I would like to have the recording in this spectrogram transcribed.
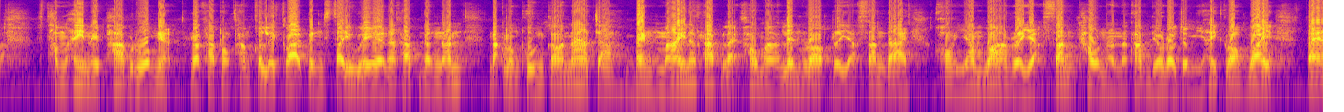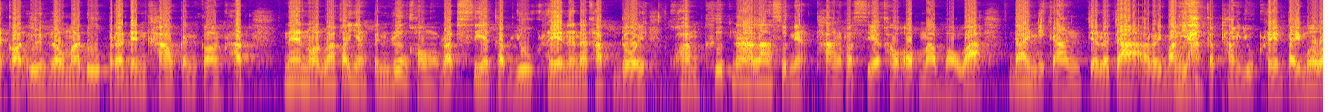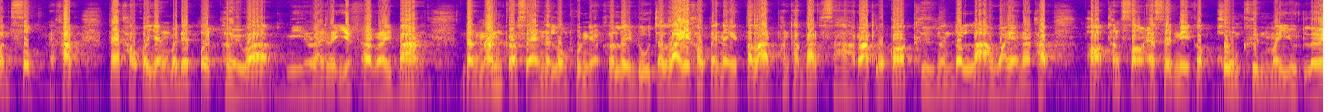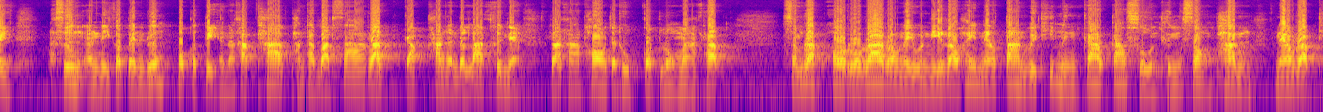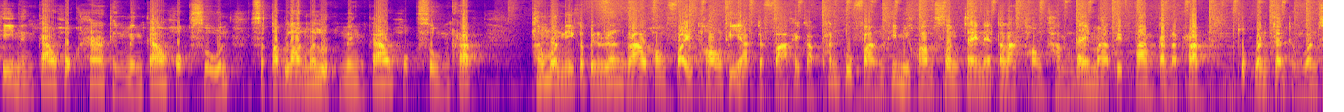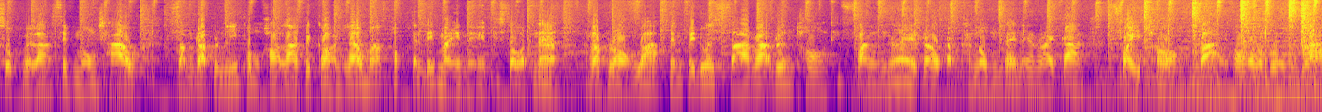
ทำให้ในภาพรวมเนี่ยราคาทองคำก็เลยกลายเป็นไซด์เวย์นะครับ ดังนั้นนักลงทุนก็น่าจะแบ่งไม้นะครับ และเข้ามาเล่นรอบระยะสั้นได้ ขอย้ำว่าระยะสั้นเท่านั้นนะครับ เดี๋ยวเราจะมีให้กรอบไว้ แต่ก่อนอื่นเรามาดูประเด็นข่าวกันก่อนครับ แน่นอนว่าก็ยังเป็นเรื่องของรัสเซียกับยูเครนนะครับ โดยความคืบหน้าล่าสุดเนี่ยทางรัสเซียเขาออกมาบอกว่า ได้มีการเจรจาอะไรบางอย่างกับทางยูเครนไปเมื่อวันศุกร์นะครับ แต่เขาก็ยังไม่ได้เปิดเผยว่ามีรายละเอียดอะไรบ้าง ดังนั้นกระแสเงินลงทุนเนี่ยก็เลยดูจะไหลเข้าไปในตลาดพันธบัตรสหรัฐ แล้วก็ถือเงินดอลลาร์ไว้นะครับ เพราะทั้ง2 a s s e t นี้ก็พุ่งขึ้นไม่หยุดเลย ซึ่งอันนี้ก็เป็นเรื่องปกตินะครับ ถ้าพันธบัตรสหรัฐกับค่าเงินดอลลาร์ขึ้นเนี่ยราคาทองจะถูกกดลงมาครับสำหรับออโรราเราในวันนี้เราให้แนวต้านไว้ที่ 1990 ถึง 2,000 แนวรับที่ 1965 ถึง 1960 สต็อปลอนเมื่อหลุด 1960 ครับ ทั้งหมดนี้ก็เป็นเรื่องราวของฝอยทองที่อยากจะฝากให้กับท่านผู้ฟังที่มีความสนใจในตลาดทองคำได้มาติดตามกันนะครับ ทุกวันจันทร์ถึงวันศุกร์เวลา 10 โมงเช้าสำหรับวันนี้ผมขอลาไปก่อนแล้วมาพบกันได้ใหม่ในเอพิโซดหน้า รับรองว่าเต็มไปด้วยสาระเรื่องทองที่ฟังง่ายราวกับขนมได้ในรายการฝอยทองบายออโรรา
